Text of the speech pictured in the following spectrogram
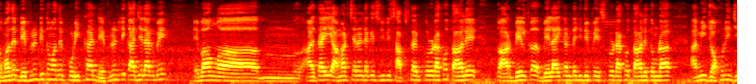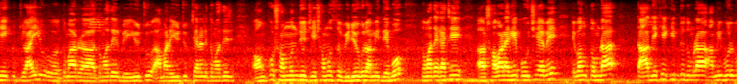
তোমাদের ডেফিনেটলি তোমাদের পরীক্ষায় ডেফিনেটলি কাজে লাগবে। এবং তাই আমার চ্যানেলটাকে যদি সাবস্ক্রাইব করে রাখো, তাহলে তো আর বেল বেল আইকনটা যদি প্রেস করে রাখো, তাহলে তোমরা, আমি যখনই যে যাই তোমার তোমাদের ইউটিউব আমার ইউটিউব চ্যানেলে তোমাদের অঙ্ক সম্বন্ধীয় যে সমস্ত ভিডিওগুলো আমি দেবো, তোমাদের কাছে সবার আগে পৌঁছে যাবে এবং তোমরা তা দেখে কিন্তু তোমরা, আমি বলব,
